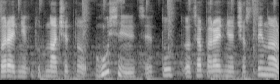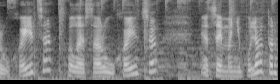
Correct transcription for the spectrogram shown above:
передні, тут начебто гусениці, тут оця передня частина рухається, колеса рухаються, і цей маніпулятор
